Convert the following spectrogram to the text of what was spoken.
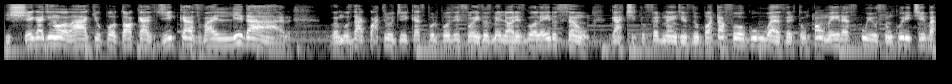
E chega de enrolar que o Potocas Dicas vai lidar. Vamos dar quatro dicas por posições. Os melhores goleiros são Gatito Fernandes do Botafogo, o Everton Palmeiras, Wilson Curitiba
